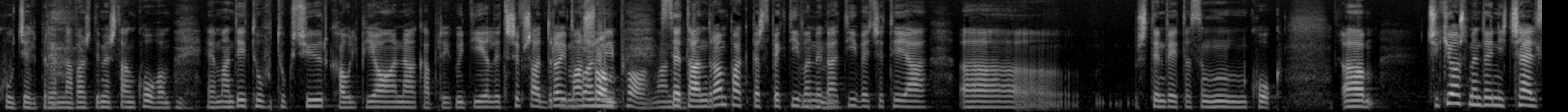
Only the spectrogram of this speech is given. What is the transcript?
ku gjelbërim, na vazhdimisht ankohemi. E mandej tu, tu këqyrë kah Ulpiana, kah Bregu i Diellit, shifsha drunj ma shumë, po, se të ndrron pak perspektive mm -hmm. negative që ti ia uh, shtin vetës në kokë. Uh, Qikjo është mendoj një çelës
